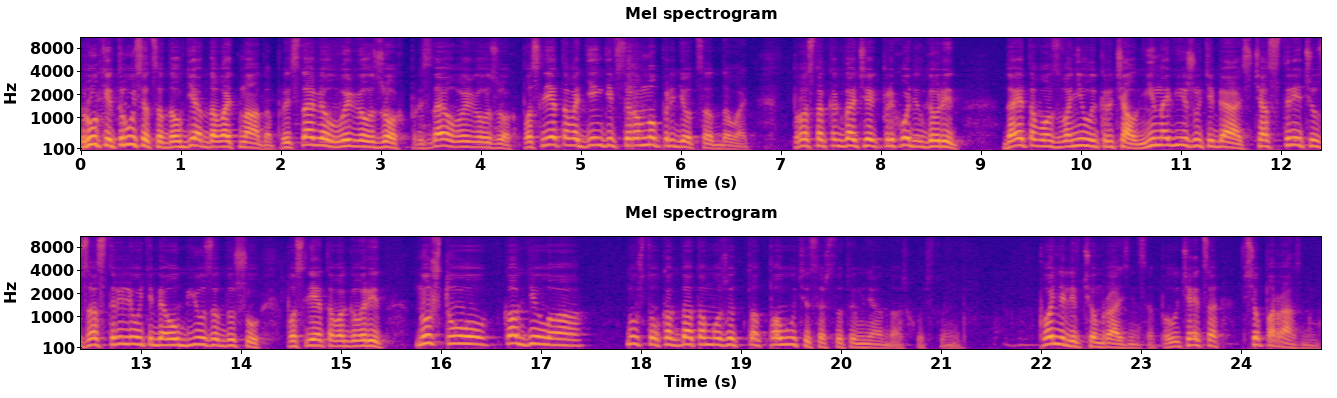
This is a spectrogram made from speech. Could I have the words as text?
Руки трусятся, долги отдавать надо. Представил, вывел, сжег. Представил, вывел, сжег. После этого деньги все равно придется отдавать. Просто когда человек приходит, говорит, до этого он звонил и кричал, ненавижу тебя, сейчас встречу, застрелю тебя, убью за душу. После этого говорит, ну что, как дела? Ну что, когда-то может так получится, что ты мне отдашь хоть что-нибудь. Поняли, в чем разница? Получается, все по-разному.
